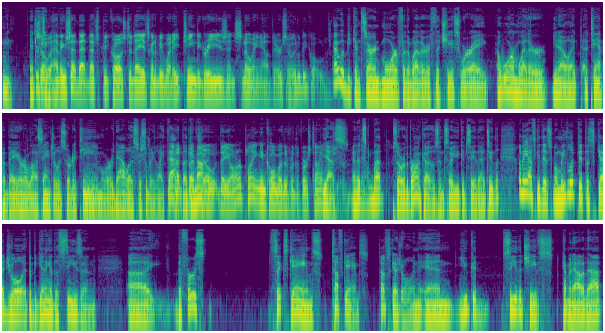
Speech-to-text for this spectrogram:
Hmm. Interesting. So, having said that, that's because today it's going to be what 18 degrees and snowing out there, so it'll be cold. I would be concerned more for the weather if the Chiefs were a, a warm weather, you know, a, a Tampa Bay or a Los Angeles sort of team, mm-hmm. or Dallas or somebody like that. But, but, they're not. Joe, they are playing in cold weather for the first time. Yes, and it's yeah. well, so are the Broncos, and so you can say that too. Let me ask you this: When we looked at the schedule at the beginning of the season, uh, the first six games tough games, tough schedule, and and you could see the Chiefs coming out of that.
